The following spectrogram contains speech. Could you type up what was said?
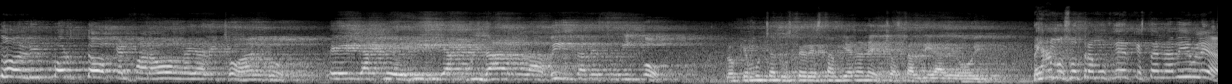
no le importó que el faraón haya dicho algo. Ella quería cuidar la vida de su hijo. Lo que muchas de ustedes también han hecho hasta el día de hoy. Veamos otra mujer que está en la Biblia.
